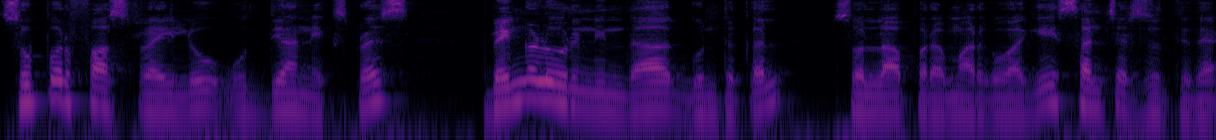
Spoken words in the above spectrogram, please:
ಸೂಪರ್ ಫಾಸ್ಟ್ ರೈಲು ಉದ್ಯಾನ್ ಎಕ್ಸ್ಪ್ರೆಸ್ ಬೆಂಗಳೂರಿನಿಂದ ಗುಂತಕಲ್, ಸೊಲ್ಲಾಪುರ ಮಾರ್ಗವಾಗಿ ಸಂಚರಿಸುತ್ತಿದೆ.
